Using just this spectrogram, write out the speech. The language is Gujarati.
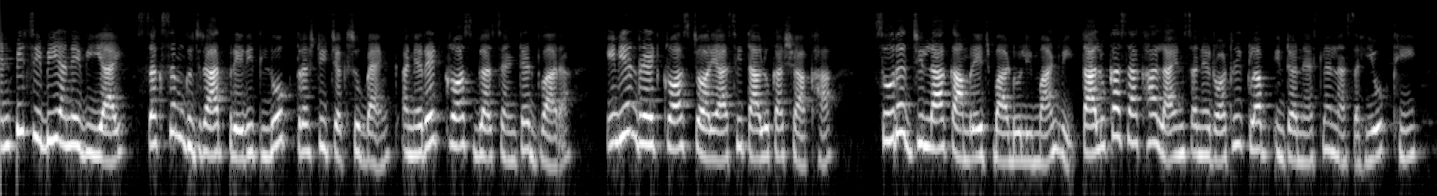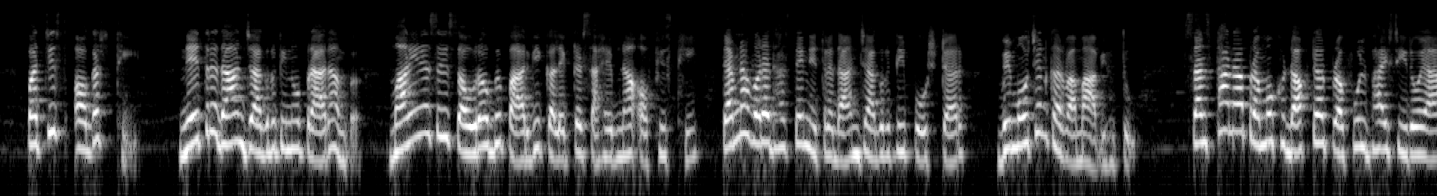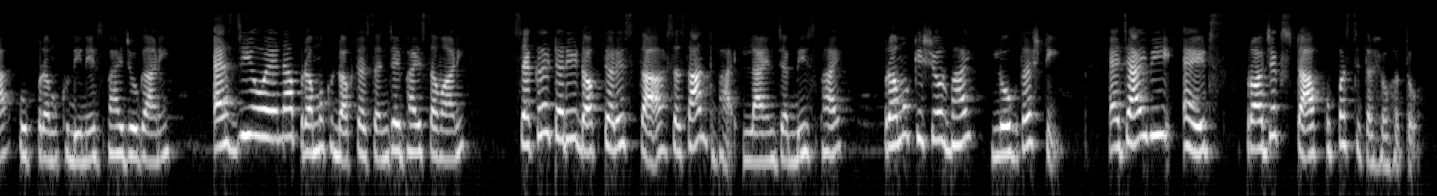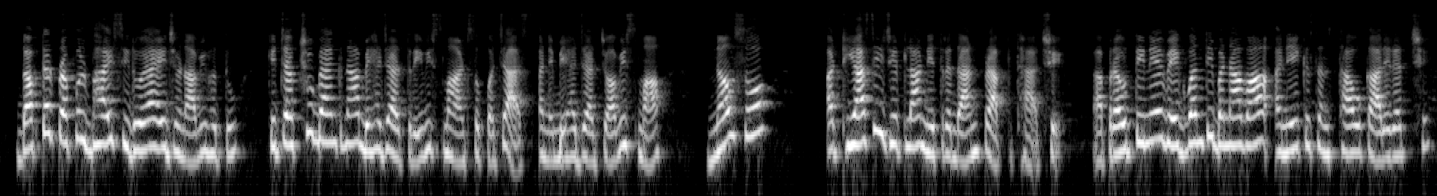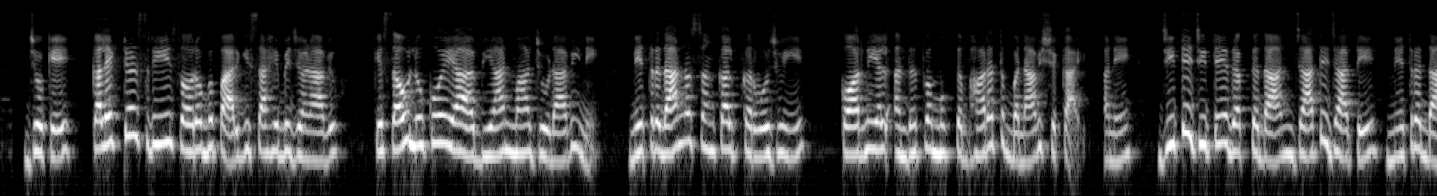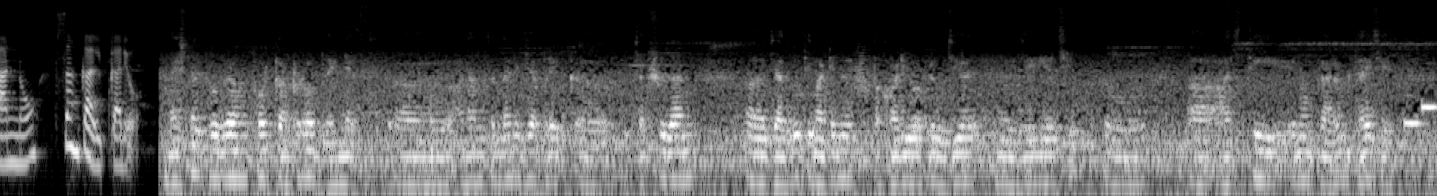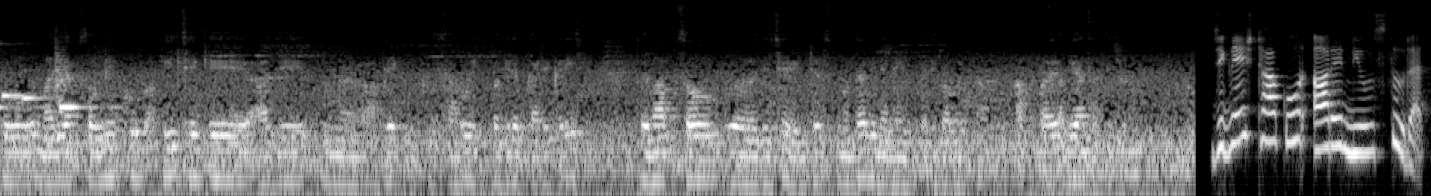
એનપીસીબી અને વીઆઈ, સક્ષમ ગુજરાત પ્રેરિત લોક દ્રષ્ટિ ચક્ષુ બેંક અને રેડ ક્રોસ બ્લડ સેન્ટર દ્વારા Indian red cross Chorasi taluka શાખા, સુરત જિલ્લા કામરેજ બારડોલી માંડવી, તાલુકા શાખા લાયન્સ અને રોટરી ક્લબ ઇન્ટરનેશનલના સહયોગથી પચીસ ઓગસ્ટથી નેત્રદાન જાગૃતિનો પ્રારંભ માનીને શ્રી સૌરભ પારગી કલેક્ટર સાહેબના ઓફિસથી તેમના વરદ હસ્તે નેત્રદાન જાગૃતિ પોસ્ટર વિમોચન કરવામાં આવ્યું હતું. સંસ્થાના પ્રમુખ ડોક્ટર પ્રફુલભાઈ સિરોયા ઉપપ્રમુખ દિનેશભાઈ જોગાણી એસજીઓએના પ્રમુખ doctor Sanjaybhai Savani, secretary doctor Shah Shashantbhai lion Jagdishbhai, પ્રમુખ Kishorbhai, Lokdrishti, HIV, AIDS, project staff ઉપસ્થિત રહ્યો હતો. ડોક્ટર પ્રફુલભાઈ સિરોયાએ જણાવ્યું હતું કે ચક્ષુ બેંકના બે હજાર ત્રેવીસમાં આઠસો પચાસ અને બે હજાર ચોવીસમાં નવસો અઠ્યાસી જેટલા નેત્રદાન પ્રાપ્ત થયા છે. આ પ્રવૃત્તિને વેગવંતી બનાવવા અનેક સંસ્થાઓ કાર્યરત છે. જો કે કલેક્ટર શ્રી સૌરભ પારગી સાહેબે જણાવ્યું કે સૌ લોકોએ આ અભિયાનમાં જોડાવીને નેત્રદાનનો સંકલ્પ કરવો જોઈએ. કોર્નિયલ અંધત્વ મુક્ત ભારત બનાવી શકાય અને જીતે જીતે રક્તદાન, જાતે જાતે નેત્રદાનનો સંકલ્પ કર્યો. National programme for control of blindness અનાનુસંધાને જે આપણે એક ચક્ષુદાન જાગૃતિ માટેનું એક પખવાડિયું આપણે ઉજવી જઈ રહ્યા છીએ. તો આજથી એનો પ્રારંભ થાય છે. તો મારી આપ સૌને ખૂબ અપીલ છે કે આજે આપણે એક સારું એક ભગીરથ કાર્ય કરીએ છીએ. તો એમાં આપ સૌ જે છે ઇન્ટરેસ્ટ નોંધાવીને એની બાબતમાં આપ અભિયાન સાથે જોડાવ Jignesh Thakor R A news Surat.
